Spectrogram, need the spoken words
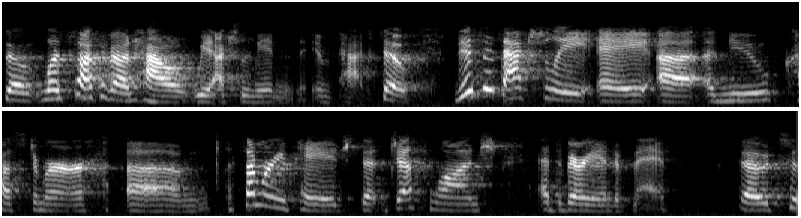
so let's talk about how we actually made an impact. So this is actually a, uh, a new customer um, summary page that just launched at the very end of May. So to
